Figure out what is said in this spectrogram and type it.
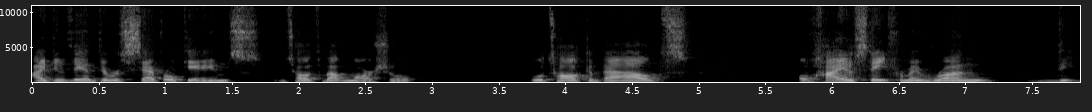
I do think there were several games. You talked about Marshall. We'll talk about Ohio State from a run the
